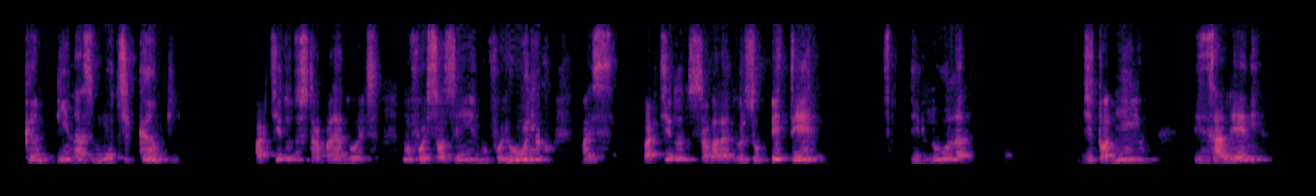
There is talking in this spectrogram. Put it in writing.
Campinas Multicamp, Partido dos Trabalhadores. Não foi sozinho, não foi o único, mas Partido dos Trabalhadores, o PT, de Lula, de Toninho, Isalene,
